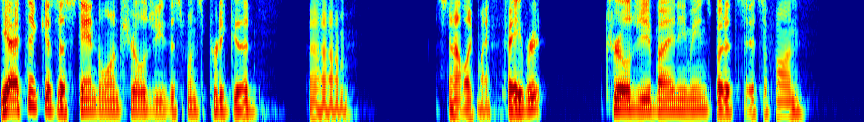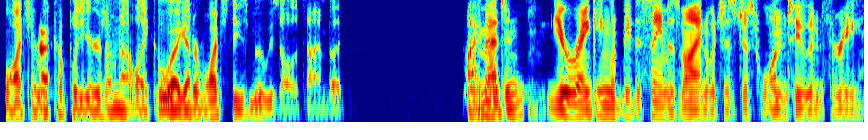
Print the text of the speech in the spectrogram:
Yeah, I think as a standalone trilogy, this one's pretty good. Um it's not like my favorite trilogy by any means, but it's it's a fun watch every couple years. I'm not like, oh, I got to watch these movies all the time, but I imagine your ranking would be the same as mine, which is just one, two, and three.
